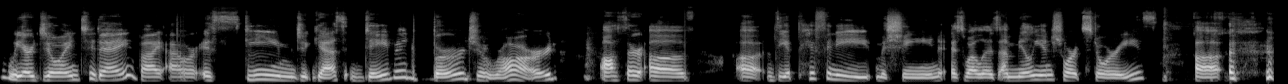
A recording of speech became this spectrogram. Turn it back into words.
We are joined today by our esteemed guest, David Burr Gerrard, author of uh, The Epiphany Machine, as well as a million short stories. Uh,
